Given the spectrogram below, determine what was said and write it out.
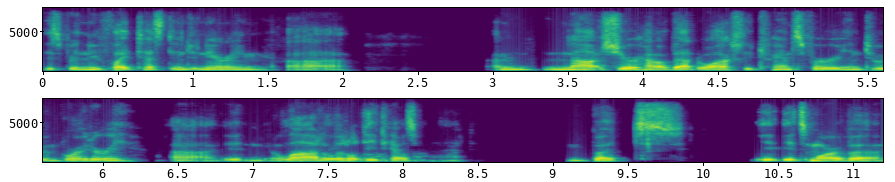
is for new flight test engineering. Uh, I'm not sure how that will actually transfer into embroidery. Uh, it, a lot of little details on that, but it, it's more of a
